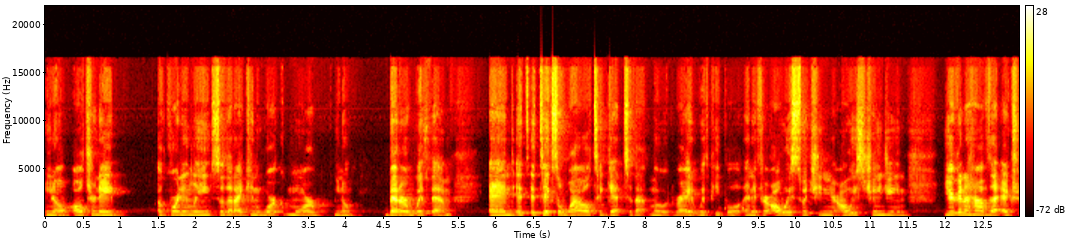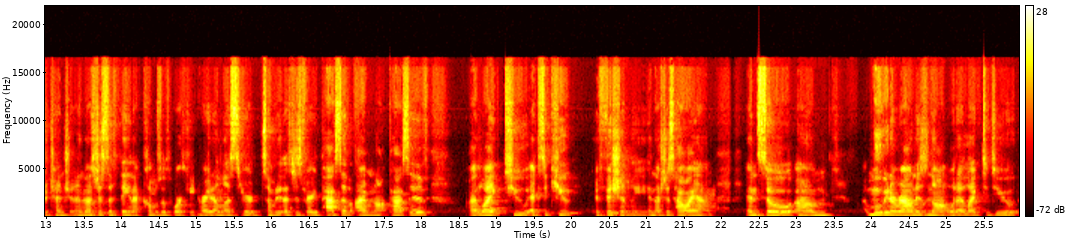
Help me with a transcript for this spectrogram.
you know, alternate accordingly so that I can work more, you know, better with them. And it, it takes a while to get to that mode, right? With people. And if you're always switching, you're always changing, you're going to have that extra tension. And that's just a thing that comes with working, right? Unless you're somebody that's just very passive. I'm not passive. I like to execute efficiently, and that's just how I am. And so, um, moving around is not what I like to do.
